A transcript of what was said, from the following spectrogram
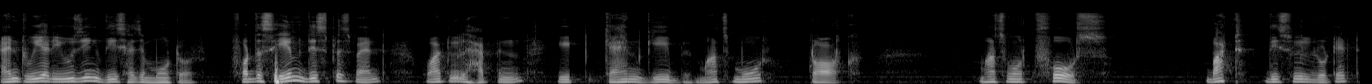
and we are using this as a motor. For the same displacement what will happen it can give much more torque, much more force, but this will rotate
